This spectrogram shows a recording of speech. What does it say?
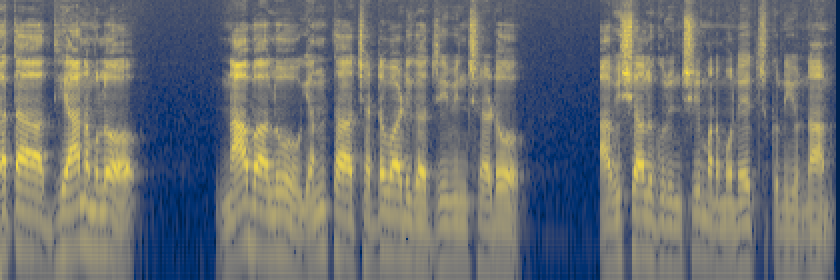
గత ధ్యానములో నాబాలు ఎంత చెడ్డవాడిగా జీవించాడో ఆ విషయాల గురించి మనము నేర్చుకుని ఉన్నాం.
